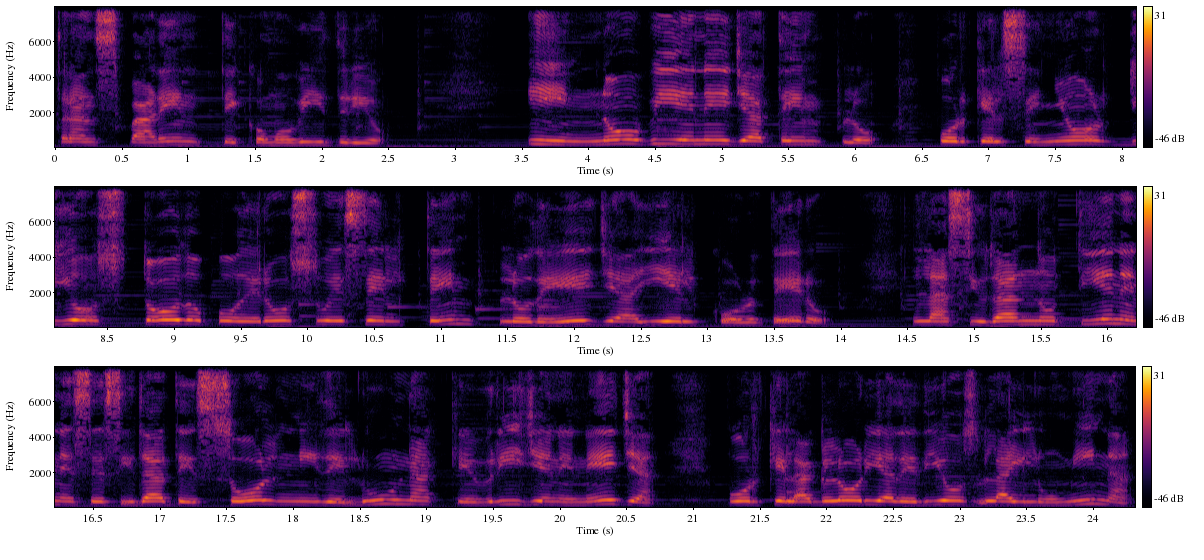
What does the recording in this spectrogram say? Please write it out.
transparente como vidrio. Y no vi en ella templo, porque el Señor Dios Todopoderoso es el templo de ella y el Cordero. La ciudad no tiene necesidad de sol ni de luna que brillen en ella, porque la gloria de Dios la ilumina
